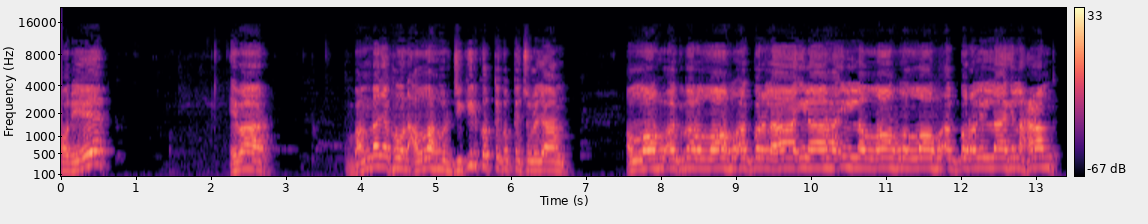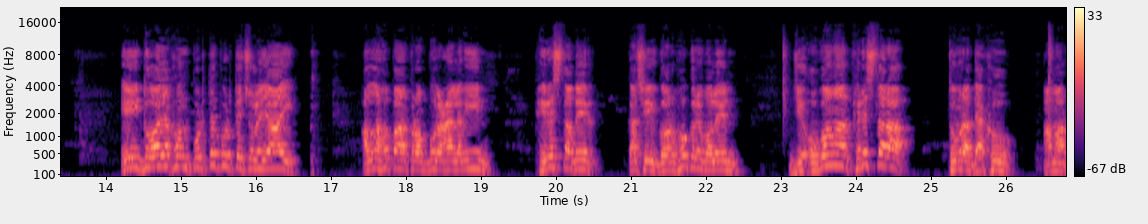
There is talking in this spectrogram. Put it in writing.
পরে এবার বান্দা যখন আল্লাহর জিকির করতে করতে চলে যান, আল্লাহ আকবর আল্লাহ আকবর আল্লাহ আকবর, আলিল্লাহিল হামদ এই দোয়া যখন পড়তে পড়তে চলে যায়, আল্লাহ পাক রব্বুল আলমিন ফেরেস্তাদের কাছে গর্ব করে বলেন যে, ওগো আমার ফেরেস্তারা তোমরা দেখো, আমার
